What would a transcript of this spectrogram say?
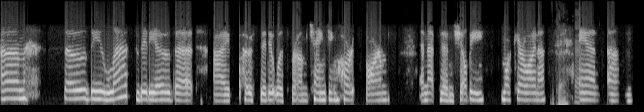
Um, so the last video that I posted, it was from Changing Hearts Farms, and that's in Shelby, North Carolina. Okay. Okay. And, um, it,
